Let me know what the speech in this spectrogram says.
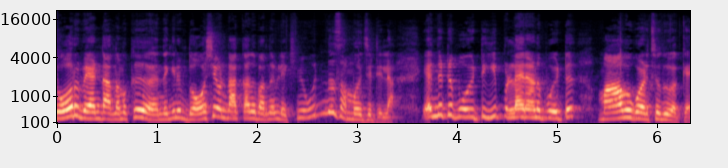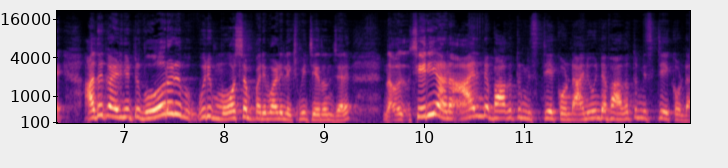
ചോറ് വേണ്ട നമുക്ക് എന്തെങ്കിലും ദോശ ഉണ്ടാക്കാന്ന് പറഞ്ഞ ലക്ഷ്മി ഒന്നും സമ്മതിച്ചിട്ടില്ല. എന്നിട്ട് പോയിട്ട് ഈ പിള്ളേരാണ് പോയിട്ട് മാവ് കുഴച്ചതും ഒക്കെ അത് കഴിഞ്ഞിട്ട് വേറൊരു ഒരു മോശം പരിപാടി ലക്ഷ്മി ചെയ്തതെന്ന് വെച്ചാൽ ശരിയാണ് ആരിന്റെ ഭാഗത്ത് മിസ്റ്റേക്ക് ഉണ്ട് അനുവിന്റെ ഭാഗത്ത് മിസ്റ്റേക്ക് ഉണ്ട്.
